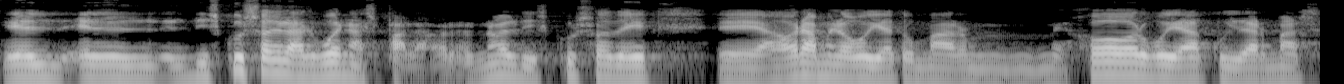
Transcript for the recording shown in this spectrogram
el, discurso de las buenas palabras, ¿no? el discurso de ahora me lo voy a tomar mejor, voy a cuidar más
